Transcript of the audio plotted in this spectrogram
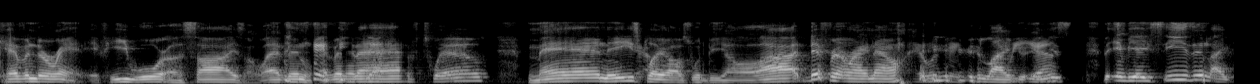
Kevin Durant, if he wore a size 11, 11 and a yeah. half, 12, man, these yeah. playoffs would be a lot different right now. like yeah. in this, the NBA season, like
